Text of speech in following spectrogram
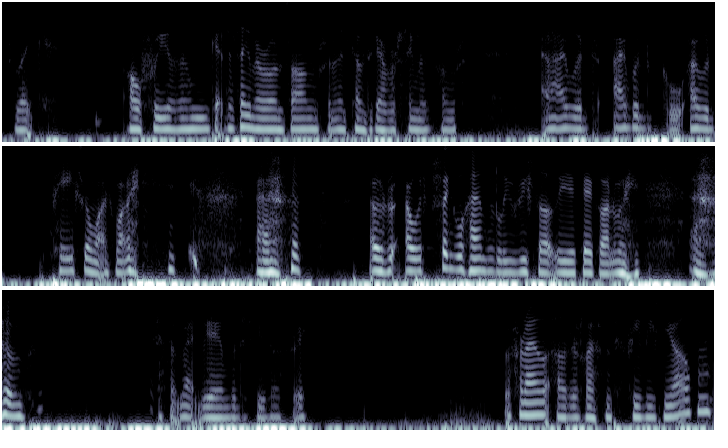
so, like, all three of them get to sing their own songs and then come together to sing those songs. And I would, I would go, I would pay so much money. uh, I would, I would single-handedly restart the UK economy. Um, if it meant being able to see those three. But for now, I'll just listen to Phoebe's new album.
